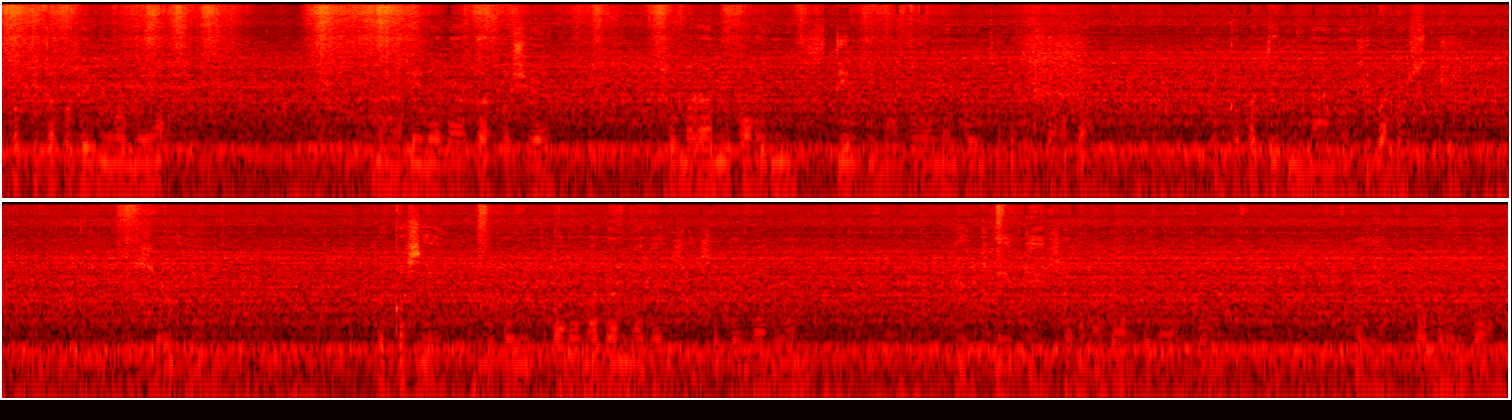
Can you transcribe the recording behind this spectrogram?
Ipakita ko sa inyo mamaya na linalaga ko siya. So marami pa rin still ginagawa nandun sila sa sala. Yung kapatid ni nanay, si Baloski. So yan. So kasi, para Ramadan na guys, isa kailangan get ready sa Ramadan. Diba? So, ayan, sobrang dami.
